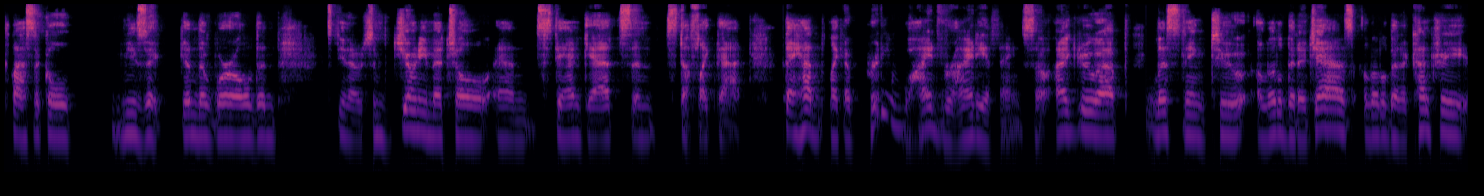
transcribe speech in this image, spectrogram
classical music in the world and you know some joni mitchell and stan getz and stuff like that. They had like a pretty wide variety of things. So i grew up listening to a little bit of jazz a little bit of country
